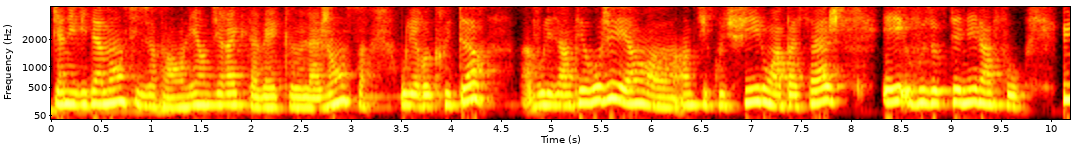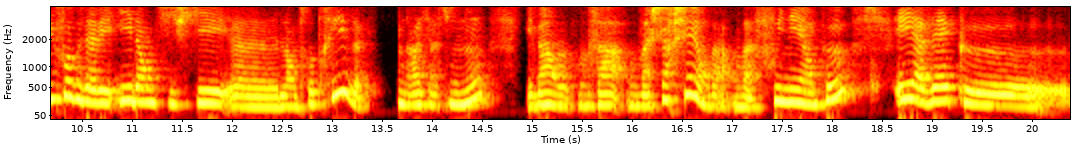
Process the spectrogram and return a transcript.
Bien évidemment, si vous êtes en lien direct avec l'agence, ou les recruteurs, bah, vous les interrogez, hein, euh, un petit coup de fil ou un passage, et vous obtenez l'info. Une fois que vous avez identifié euh, l'entreprise, grâce à son nom, eh ben on, va on va chercher, on va on va fouiner un peu, et avec euh,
